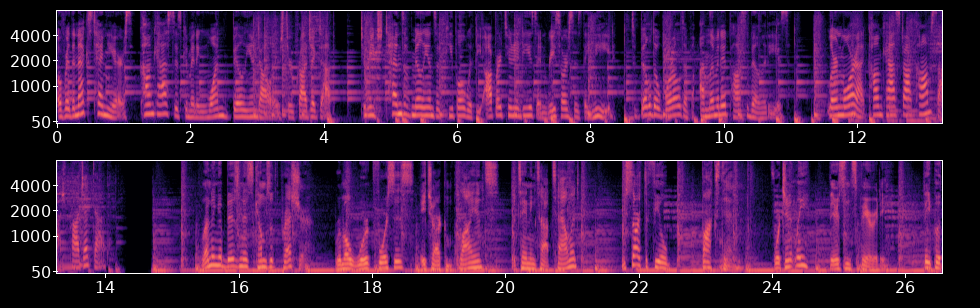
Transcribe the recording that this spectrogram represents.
Over the next 10 years, Comcast is committing $1 billion through Project Up to reach tens of millions of people with the opportunities and resources they need to build a world of unlimited possibilities. Learn more at comcast.com slash project up. Running a business comes with pressure. Remote workforces, HR compliance, retaining top talent. You start to feel boxed in. Fortunately, there's Insperity. They put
